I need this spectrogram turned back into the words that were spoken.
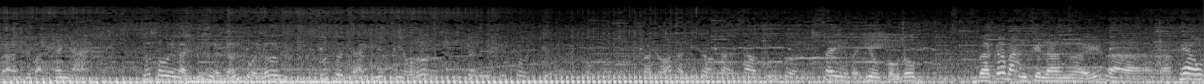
và như bạn Thanh Hải. Chúng tôi là những người lớn tuổi hơn chúng tôi trải nghiệm nhiều hơn cho nên chúng tôi hiểu và đó là lý do tại sao chúng tôi say và yêu cầu nôm và các bạn chỉ là người ấy là, là theo.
